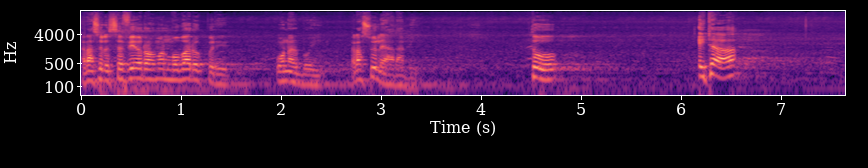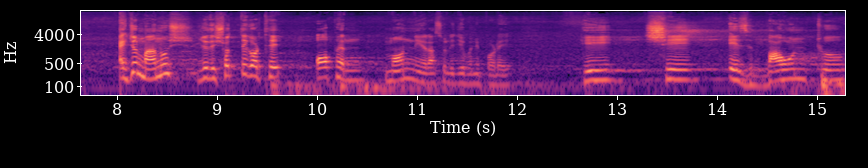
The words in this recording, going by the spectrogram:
রাসুল সফিউর রহমান মোবারক মোবারকপুরীর ওনার বই, রাসুলে আরবি। তো এটা একজন মানুষ যদি সত্যি অর্থে অপেন মন নিয়ে রাসুলের জীবনী পড়ে হি সে is bound to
